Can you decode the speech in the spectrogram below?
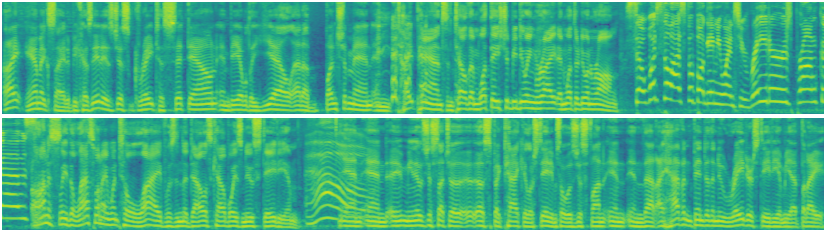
I am excited because it is just great to sit down and be able to yell at a bunch of men in tight pants and tell them what they should be doing right and what they're doing wrong. So, what's the last football game you went to? Raiders, Broncos? Honestly, the last one I went to live was in the Dallas Cowboys' new stadium. Oh. And oh. and I mean it was just such a, a spectacular stadium, so it was just fun in in that. I haven't been to the new Raider Stadium yet, but I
